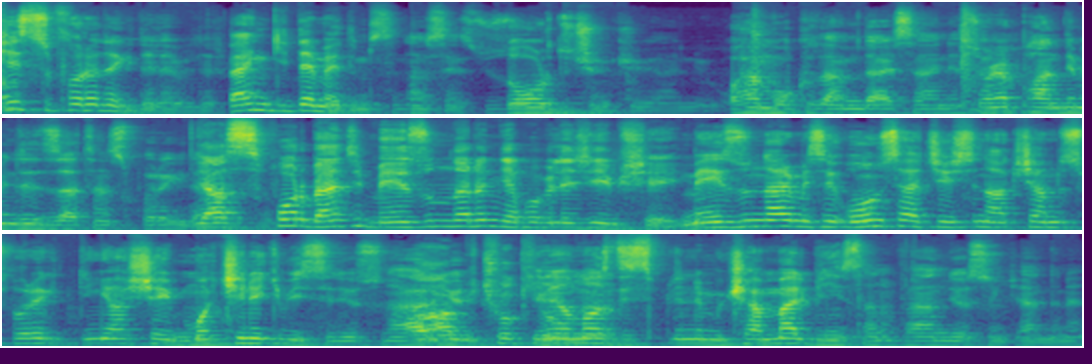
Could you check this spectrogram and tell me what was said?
Ki spora da gidilebilir. Ben gidemedim sınav senesi. Zordu çünkü yani. Hem okul hem dershane. Sonra pandemide de zaten spora gidemedim. Ya spor bence mezunların yapabileceği bir şey. Mezunlar mesela 10 saat çalıştın akşam da spora gittin ya şey makine gibi hissediyorsun. Her Abi gün çok iyi inanılmaz oluyor. disiplinli mükemmel bir insanım falan diyorsun kendine.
